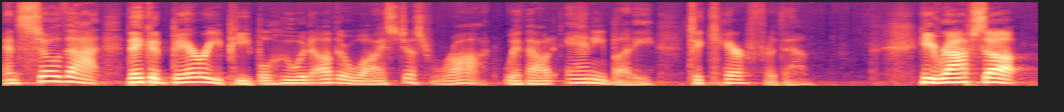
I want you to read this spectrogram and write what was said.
and so that they could bury people who would otherwise just rot without anybody to care for them. He wraps up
